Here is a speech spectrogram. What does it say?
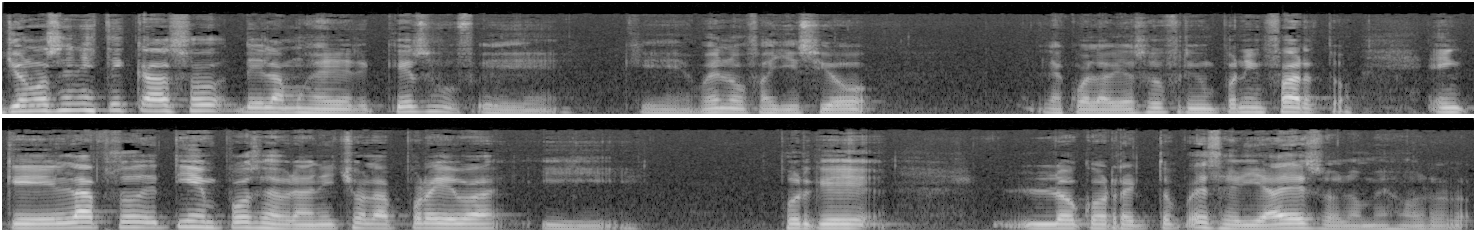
yo no sé en este caso de la mujer que, eh, que bueno, falleció, la cual había sufrido un infarto, en qué lapso de tiempo se habrán hecho la prueba y porque lo correcto pues sería eso, a lo mejor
